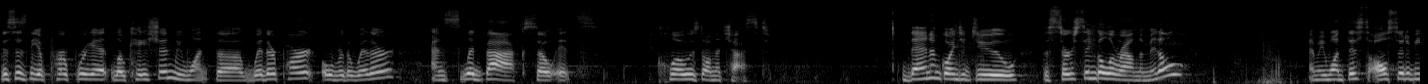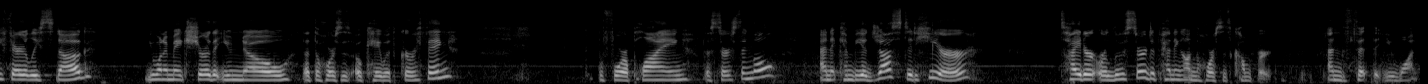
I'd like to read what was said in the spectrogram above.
This is the appropriate location. We want the wither part over the wither and slid back so it's closed on the chest. Then I'm going to do the surcingle around the middle. And we want this also to be fairly snug. You want to make sure that you know that the horse is okay with girthing before applying the surcingle. And it can be adjusted here, tighter or looser, depending on the horse's comfort and the fit that you want.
